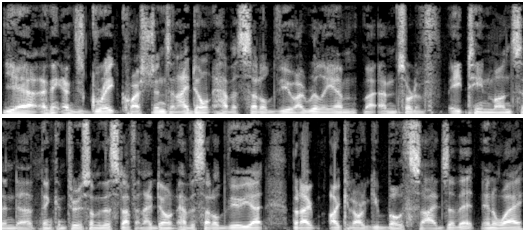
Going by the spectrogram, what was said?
Yeah, I think it's great questions, and I don't have a settled view. I really am. I'm sort of 18 months and uh, thinking through some of this stuff, and I don't have a settled view yet. But I, I could argue both sides of it in a way.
